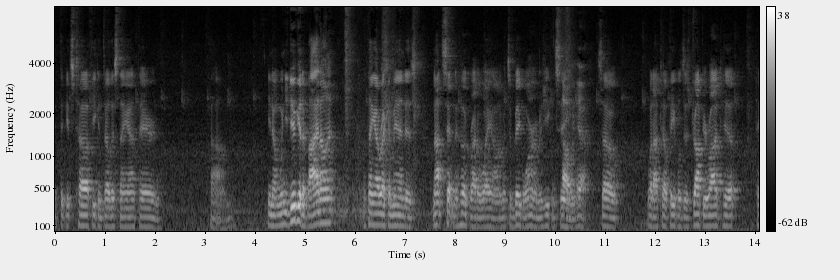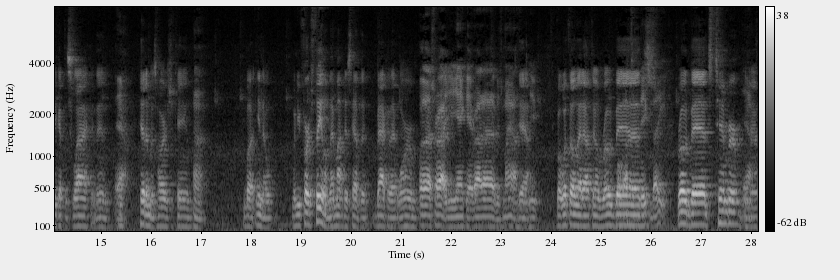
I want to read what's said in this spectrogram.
if it gets tough, you can throw this thing out there. And um, you know when you do get a bite on it, the thing I recommend is not setting the hook right away on them. It's a big worm, as you can see. Oh yeah. So, what I tell people is just drop your rod tip, take up the slack, and then Yeah. hit them as hard as you can. Huh. But you know, when you first feel them, they might just have the back of that worm. Well, that's right. You yank it right out of his mouth. Yeah. You, But we'll throw that out there on road well, that's a beds, big bait. road beds, timber. Yeah. You know,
